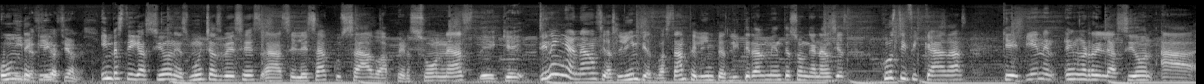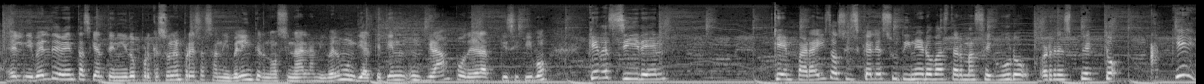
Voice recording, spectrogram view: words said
investigaciones. Investigaciones. Muchas veces ah, se les ha acusado a personas de que tienen ganancias limpias, bastante limpias. Literalmente son ganancias justificadas que vienen en relación a el nivel de ventas que han tenido porque son empresas a nivel internacional, a nivel mundial que tienen un gran poder adquisitivo que deciden que en paraísos fiscales su dinero va a estar más seguro respecto a qué?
